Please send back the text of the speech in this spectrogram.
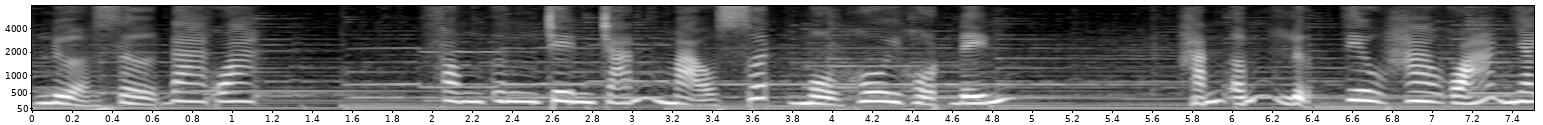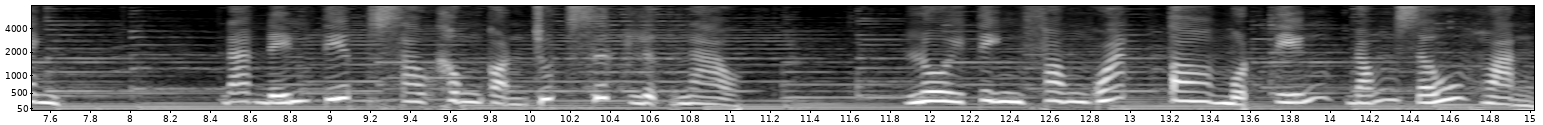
Nửa giờ đa qua. Phong ưng trên trán mạo suốt mồ hôi hột đến. Hắn ấm lực tiêu hao quá nhanh đã đến tiếp sau không còn chút sức lực nào. Lôi tinh phong quát to một tiếng đóng dấu hoàn.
